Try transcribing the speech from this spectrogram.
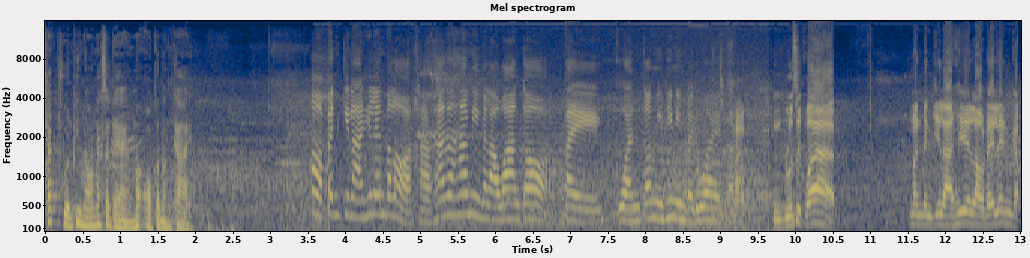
ชักชวนพี่น้องนักแสดงมาออกกำลังกายก็เป็นกีฬาที่เล่นตลอดค่ะ ถ้าถ้ามีเวลาว่างก็ไปกวนก็มีพี่มินไปด้วยแต่ครับ รู้สึกว่ามันเป็นกีฬาที่เราได้เล่นกับ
